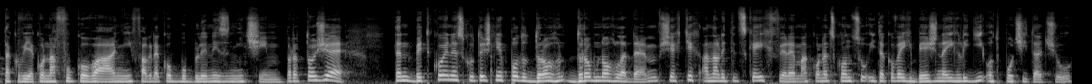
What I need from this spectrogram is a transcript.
takový jako nafukování, fakt jako bubliny s ničím. Protože uh, ten Bitcoin je skutečně pod drobnohledem všech těch analytických firm a konec konců i takových běžných lidí od počítačů,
